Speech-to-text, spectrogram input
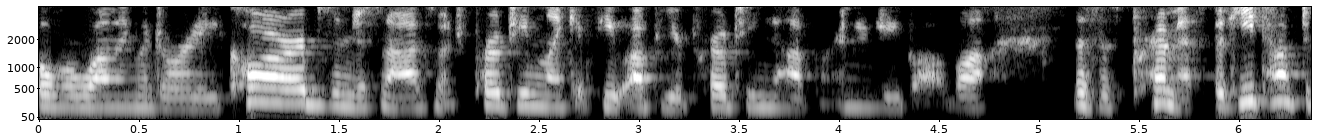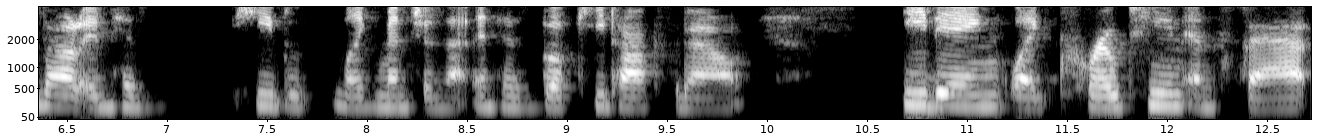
overwhelming majority carbs and just not as much protein. Like if you up your protein, you'll have more energy, blah, blah. This is premise. But he talked about in his, he like mentioned that in his book, he talks about eating like protein and fat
